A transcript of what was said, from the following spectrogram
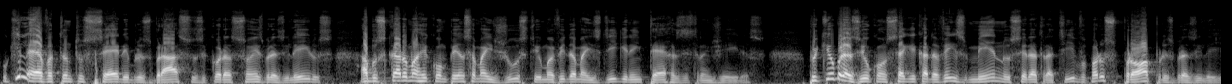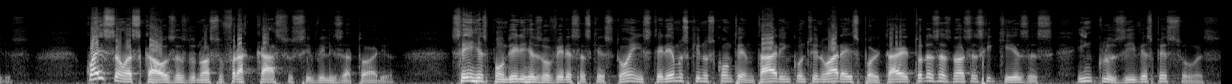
o que leva tantos cérebros, braços e corações brasileiros a buscar uma recompensa mais justa e uma vida mais digna em terras estrangeiras? Por que o Brasil consegue cada vez menos ser atrativo para os próprios brasileiros? Quais são as causas do nosso fracasso civilizatório? Sem responder e resolver essas questões, teremos que nos contentar em continuar a exportar todas as nossas riquezas, inclusive as pessoas.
